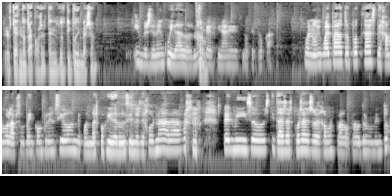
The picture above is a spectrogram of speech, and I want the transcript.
pero estoy haciendo otra cosa, estoy haciendo otro tipo de inversión. Inversión en cuidados, ¿no? Que al final es lo que toca. Bueno, igual para otro podcast dejamos la absurda incomprensión de cuando has cogido reducciones de jornada, permisos y todas esas cosas, eso lo dejamos para, para otro momento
